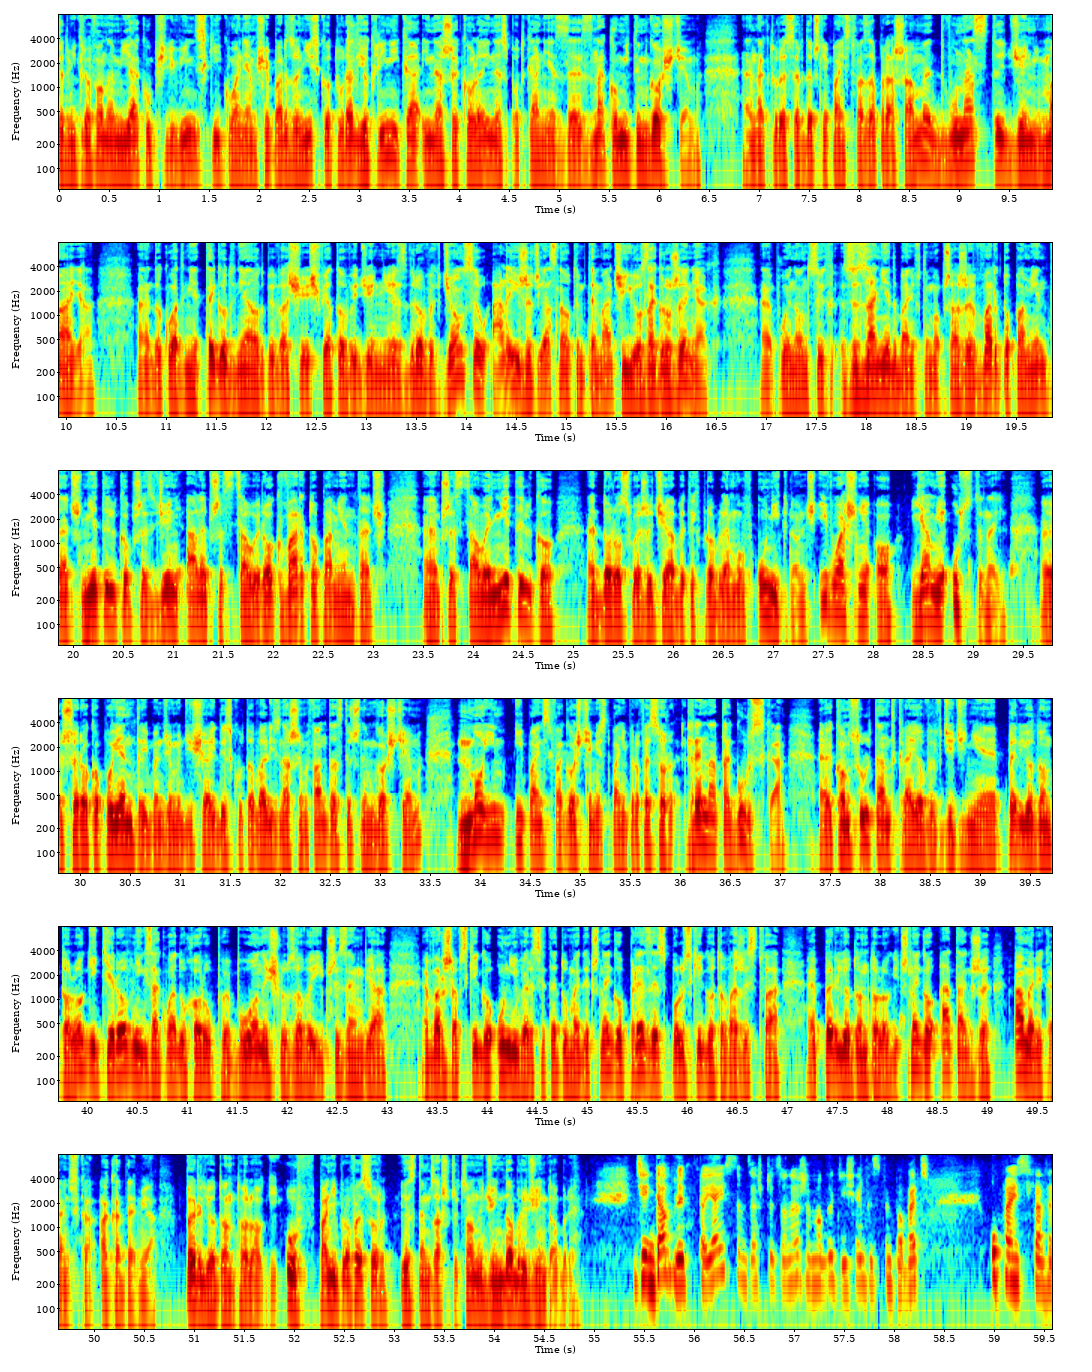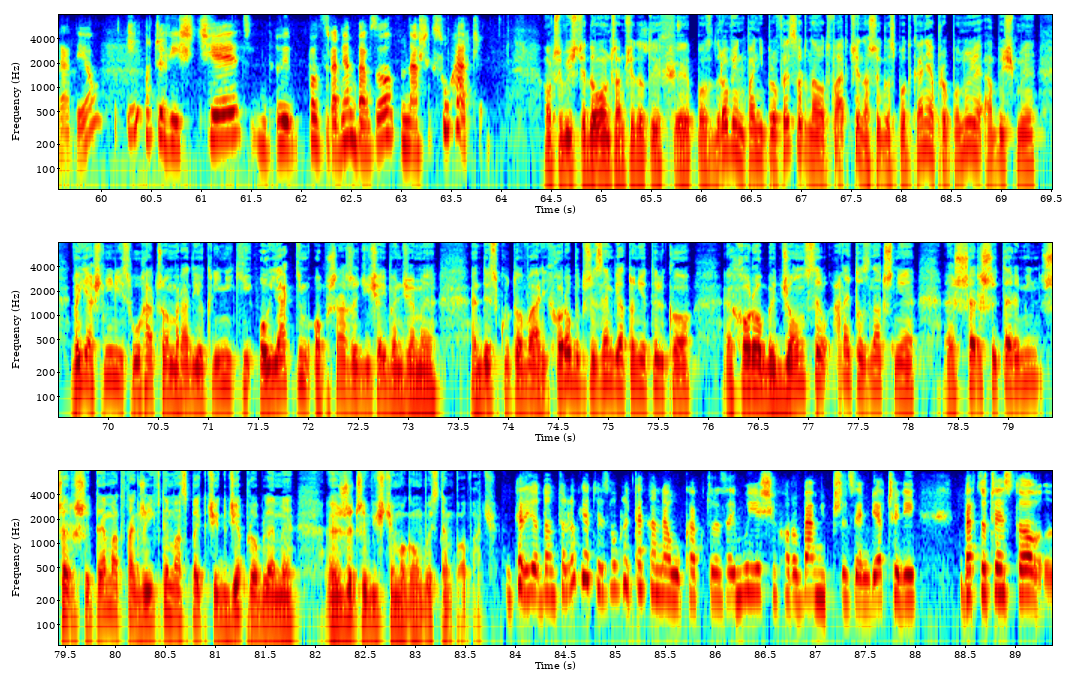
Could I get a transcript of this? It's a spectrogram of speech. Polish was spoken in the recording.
Przed mikrofonem Jakub Śliwiński, kłaniam się bardzo nisko, tu Radioklinika i nasze kolejne spotkanie ze znakomitym gościem, na które serdecznie Państwa zapraszam. 12 dzień maja. Dokładnie tego dnia odbywa się Światowy Dzień Zdrowych Dziąseł, ale i rzecz jasna o tym temacie i o zagrożeniach płynących z zaniedbań w tym obszarze warto pamiętać nie tylko przez dzień, ale przez cały rok. Warto pamiętać przez całe nie tylko dorosłe życie, aby tych problemów uniknąć. I właśnie o jamie ustnej szeroko pojętej będziemy dzisiaj dyskutowali z naszym fantastycznym gościem. Moim i Państwa gościem jest pani profesor Renata Górska, konsultant krajowy w dziedzinie periodontologii, kierownik Zakładu Chorób Błony Śluzowej i Przyzębia Warszawskiego Uniwersytetu Medycznego, prezes Polskiego Towarzystwa Periodontologicznego, a także Amerykańska Akademia Periodontologii. Uf, pani profesor, jestem zaszczycony. Dzień dobry, dzień dobry. Dzień dobry, to ja jestem zaszczycona, że mogę dzisiaj występować u Państwa w radio i oczywiście y, pozdrawiam bardzo naszych słuchaczy. Oczywiście dołączam się do tych e, pozdrowień. Pani profesor na otwarcie naszego spotkania proponuje, abyśmy wyjaśnili słuchaczom radiokliniki, o jakim obszarze dzisiaj będziemy dyskutowali. Choroby przyzębia to nie tylko e, choroby dziąseł, ale to znacznie e, szerszy termin, szerszy temat, także i w tym aspekcie, gdzie problemy rzeczywiście mogą występować. Periodontologia to jest w ogóle taka nauka, która zajmuje się chorobami przyzębia, czyli bardzo często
